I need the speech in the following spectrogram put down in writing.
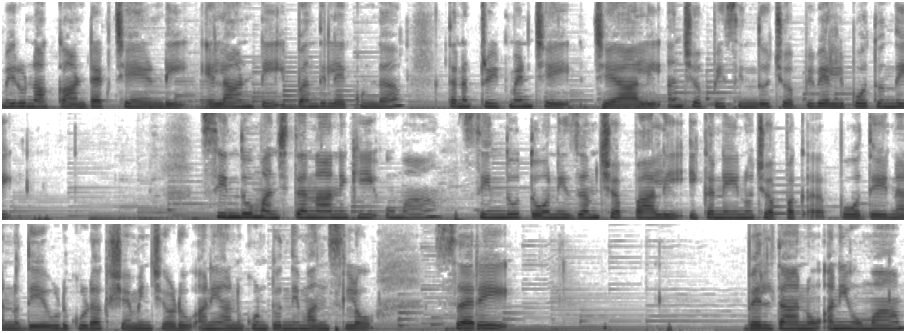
మీరు నాకు కాంటాక్ట్ చేయండి. ఎలాంటి ఇబ్బంది లేకుండా తనకు ట్రీట్మెంట్ చే చేయాలి అని చెప్పి సింధు చెప్పి వెళ్ళిపోతుంది. సింధు మంచితనానికి ఉమా సింధుతో నిజం చెప్పాలి ఇక నేను చెప్పకపోతే నన్ను దేవుడు కూడా క్షమించడు అని అనుకుంటుంది మనసులో. సరే వెళ్తాను అని ఉమా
